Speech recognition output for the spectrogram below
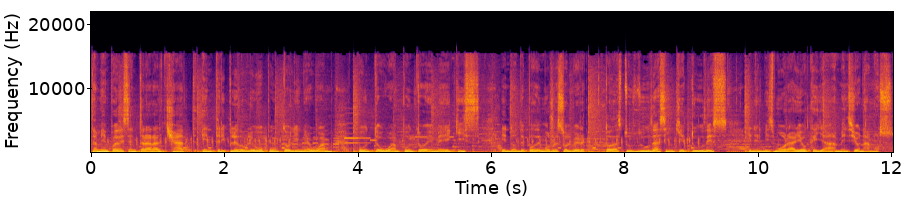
También puedes entrar al chat en www.lineawam.wam.mx en donde podemos resolver todas tus dudas, inquietudes en el mismo horario que ya mencionamos.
